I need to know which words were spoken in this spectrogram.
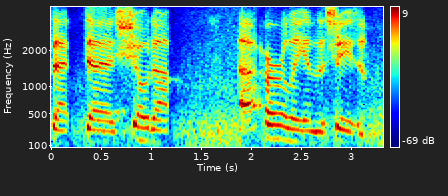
that uh, showed up uh, early in the season.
